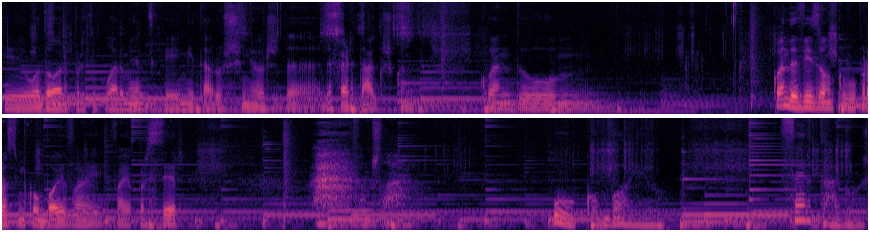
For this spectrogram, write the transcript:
que eu adoro particularmente, que é imitar os senhores da, da Fertagos quando, quando quando avisam que o próximo comboio vai, vai aparecer. Ah, vamos lá. O comboio Fertagos,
